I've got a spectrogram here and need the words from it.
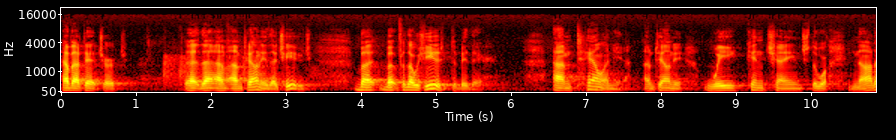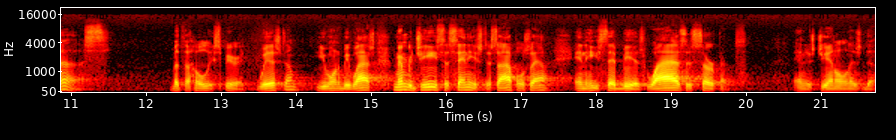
How about that, church? That, that, I'm, I'm telling you, that's huge. But, but for those youth to be there, I'm telling you, I'm telling you, we can change the world. Not us, but the Holy Spirit. Wisdom, you want to be wise. Remember, Jesus sent his disciples out, and he said, Be as wise as serpents and as gentle as doves.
